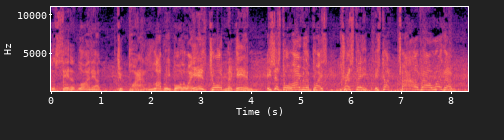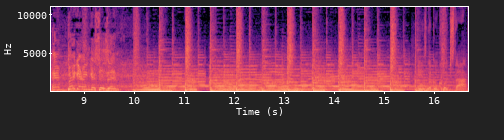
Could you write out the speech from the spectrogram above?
To set it line out to play a lovely ball away. Here's Jordan again. He's just all over the place. Christie, he's got Talval with him, and Big Angus is in. Here's Nickel Klugstad.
